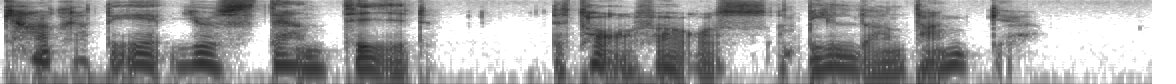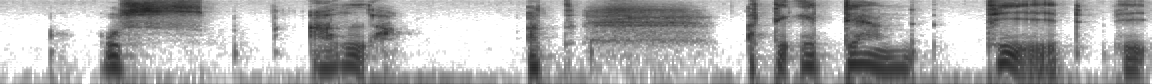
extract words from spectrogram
kanske att det är just den tid det tar för oss att bilda en tanke. Hos alla. Att, att det är den tid vi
